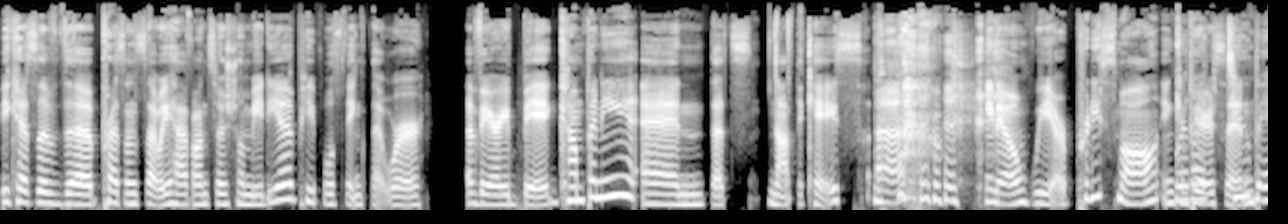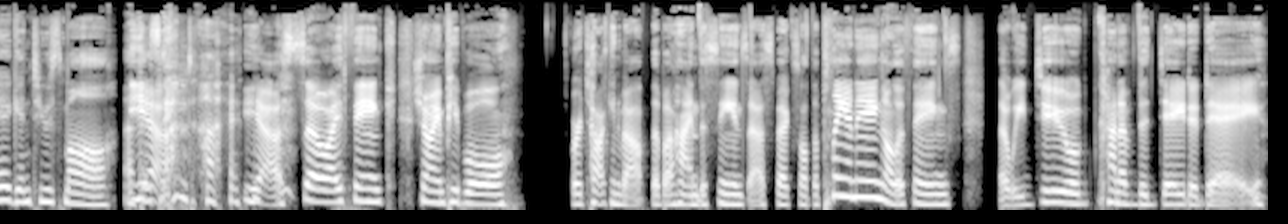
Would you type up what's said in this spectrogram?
because of the presence that we have on social media, people think that we're a very big company, and that's not the case. Uh, you know, we are pretty small in we're comparison. Like too big and too small yeah. yeah. So I think showing people we're talking about the behind the scenes aspects, all the planning, all the things that we do, kind of the day to day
